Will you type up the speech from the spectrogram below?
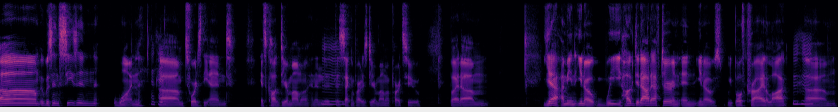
Um, it was in season one. Okay. Um, towards the end, it's called Dear Mama, and then the, mm. the second part is Dear Mama Part Two. But um, yeah, I mean, you know, we hugged it out after, and and you know, we both cried a lot. Mm-hmm. Um,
